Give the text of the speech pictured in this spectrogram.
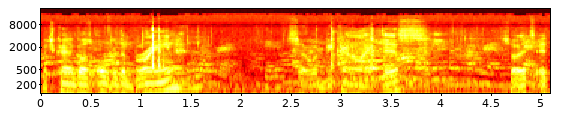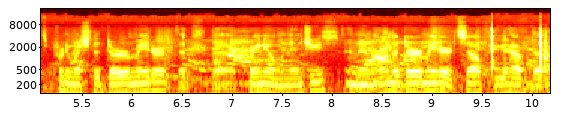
which kind of goes over the brain. So it would be kind of like this. So it's, it's pretty much the dura mater, that's the cranial meninges. And then on the dura mater itself, you have the,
